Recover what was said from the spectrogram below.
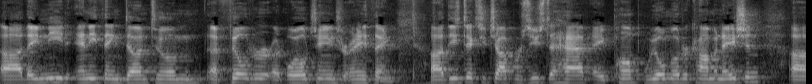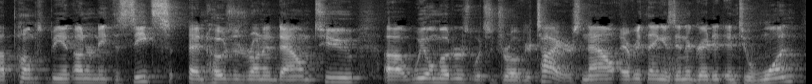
uh, they need anything done to them, a filter, an oil change, or anything. Uh, these Dixie choppers used to have a pump wheel motor combination, uh, pumps being underneath the seats and hoses running down to uh, wheel motors, which drove your tires. Now everything is integrated into one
